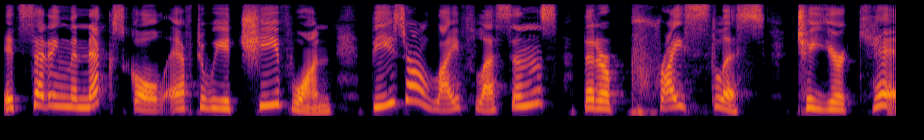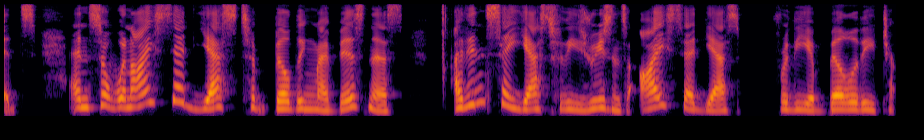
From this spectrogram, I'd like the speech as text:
It's setting the next goal after we achieve one. These are life lessons that are priceless to your kids. And so when I said yes to building my business, I didn't say yes for these reasons. I said yes for the ability to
